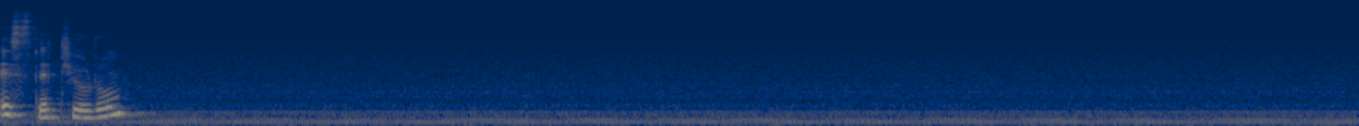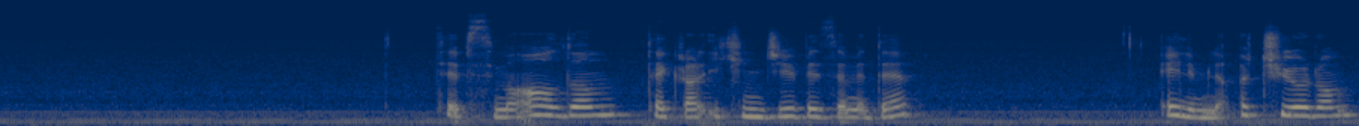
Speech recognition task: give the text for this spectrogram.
esnetiyorum. Tepsimi aldım. Tekrar ikinci bezeme de elimle açıyorum.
